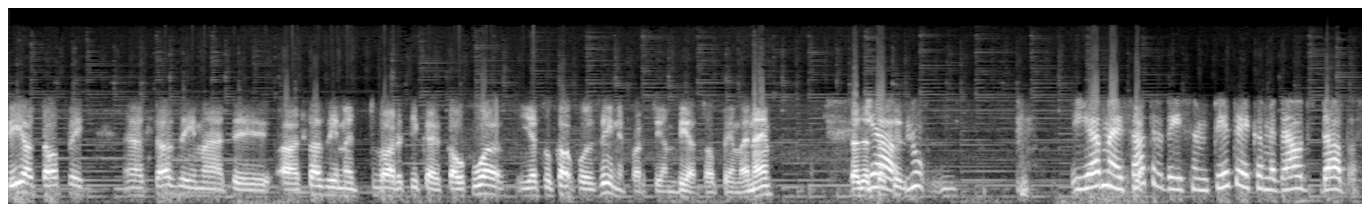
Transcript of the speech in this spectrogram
biotopi uh, sazīmēti. Uh, sazīmēt var tikai kaut ko, ja tu kaut ko zini par tiem biotopiem, vai ne? Tad Jā, tas ir nu, ja mēs atradīsim pietiekami daudz dabas,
